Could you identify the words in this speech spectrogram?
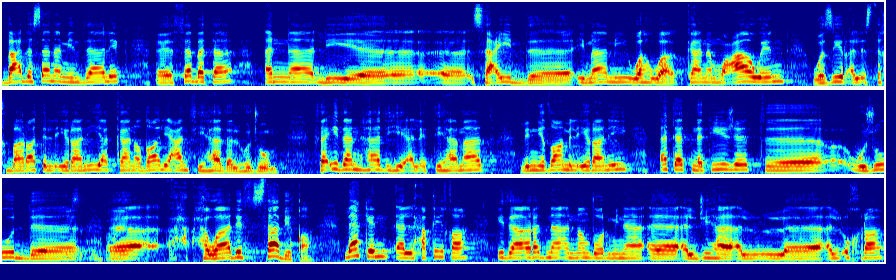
بعد سنة من ذلك آه، ثبت أن لسعيد إمامي وهو كان معاون وزير الاستخبارات الإيرانية كان ضالعا في هذا الهجوم. فإذا هذه الاتهامات للنظام الإيراني أتت نتيجة وجود حوادث سابقة. لكن الحقيقة إذا أردنا أن ننظر من الجهة الأخرى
